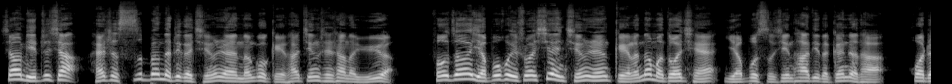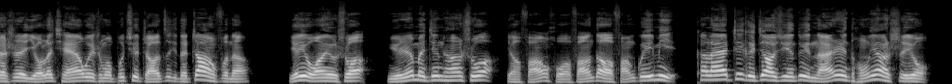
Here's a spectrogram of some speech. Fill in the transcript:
相比之下，还是私奔的这个情人能够给他精神上的愉悦，否则也不会说现情人给了那么多钱也不死心塌地的跟着他，或者是有了钱为什么不去找自己的丈夫呢？也有网友说，女人们经常说要防火、防盗、防闺蜜，看来这个教训对男人同样适用，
